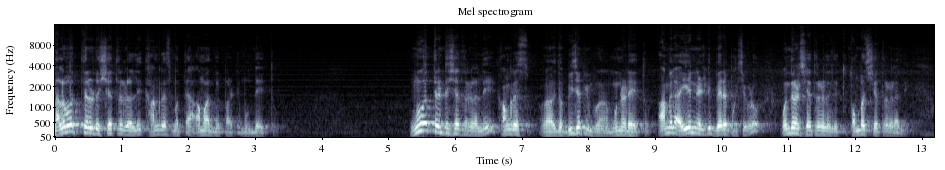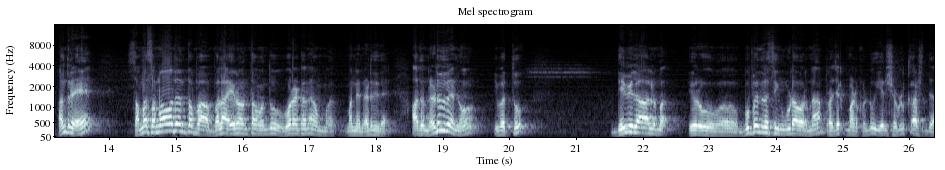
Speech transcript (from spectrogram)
ನಲವತ್ತೆರಡು ಕ್ಷೇತ್ರಗಳಲ್ಲಿ ಕಾಂಗ್ರೆಸ್ ಮತ್ತು ಆಮ್ ಆದ್ಮಿ ಪಾರ್ಟಿ ಮುಂದೆ ಇತ್ತು. ಮೂವತ್ತೆಂಟು ಕ್ಷೇತ್ರಗಳಲ್ಲಿ ಕಾಂಗ್ರೆಸ್ ಇದು ಬಿ ಜೆ ಪಿ ಮುನ್ನಡೆ ಇತ್ತು. ಆಮೇಲೆ ಐ ಎನ್ ಎಲ್ ಡಿ ಬೇರೆ ಪಕ್ಷಗಳು ಒಂದೆರಡು ಕ್ಷೇತ್ರಗಳಲ್ಲಿ ಇತ್ತು, ತೊಂಬತ್ತು ಕ್ಷೇತ್ರಗಳಲ್ಲಿ. ಅಂದರೆ ಸಮಸಮವಾದಂಥ ಬ, ಬಲ ಇರೋವಂಥ ಒಂದು ಹೋರಾಟನ ಮೊನ್ನೆ ನಡೆದಿದೆ. ಅದು ನಡೆದ್ರೇನು ಇವತ್ತು ದೇವಿಲಾಲ್ ಇವರು ಭೂಪೇಂದ್ರ ಸಿಂಗ್ ಹೂಡಾ ಅವ್ರನ್ನ ಪ್ರೊಜೆಕ್ಟ್ ಮಾಡಿಕೊಂಡು ಏನು schedule caste the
